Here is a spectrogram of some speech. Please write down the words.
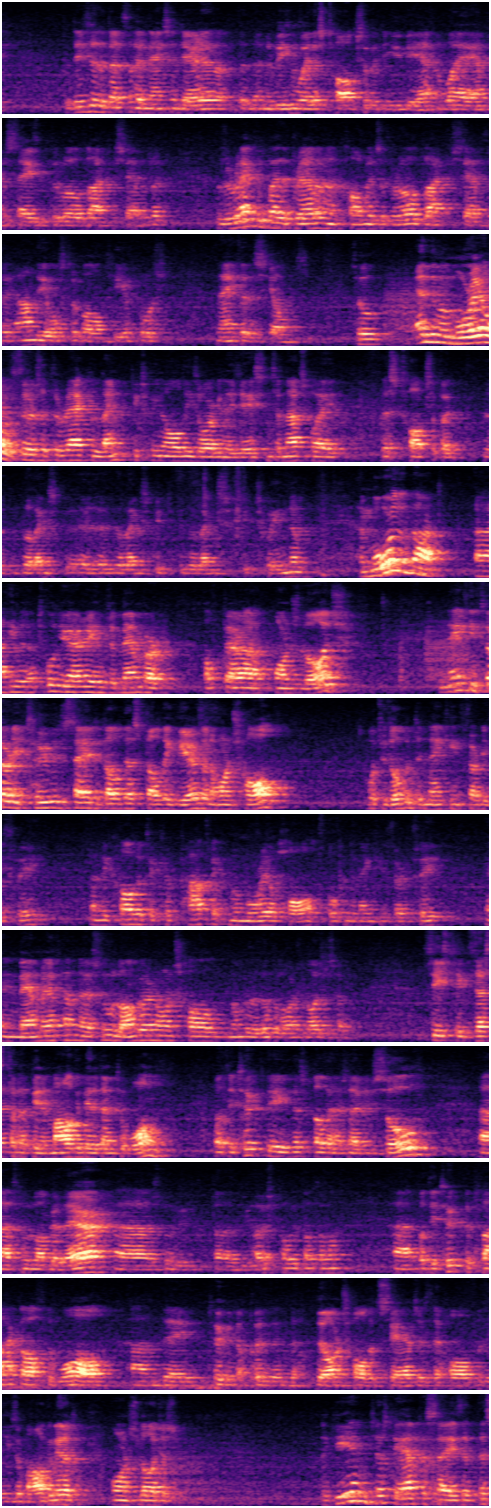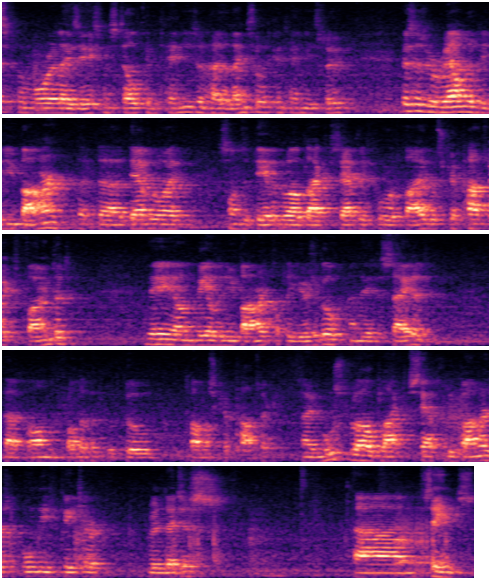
But these are the bits that I mentioned earlier, and the reason why this talks about the UVF and why I emphasise the Royal Black Preceptory. It was erected by the brethren and comrades of the Royal Black Preceptory and the Ulster Volunteer Force, 9th of the Skillings. So in the memorials there's a direct link between all these organisations and that's why this talks about the, the links, uh, the, links the links between them. And more than that, uh, he was, I told you earlier, he was a member of Beragh Orange Lodge, in 1932, they decided to build this building here, an Orange Hall, which was opened in 1933, and they called it the Kirkpatrick Memorial Hall, opened in 1933, in memory of him. Now, it's no longer an Orange Hall, a number of the local Orange Lodges have ceased to exist and have been amalgamated into one. But they took the, this building has now been sold, uh, it's no longer there, uh, it's going to be a new house probably built on it. Uh, but they took the plaque off the wall and they took it and put it in the, the orange hall that serves as the hall for these amalgamated orange lodges. Again, just to emphasise that this memorialisation still continues and how the links of it continue through. This is a relatively new banner that uh, Deveroy, Sons of David Royal Black Assembly 405, which Kirkpatrick founded. They unveiled a new banner a couple of years ago and they decided that on the front of it would go Thomas Kirkpatrick. Now, most Royal Black Preceptory banners only feature religious um, scenes,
